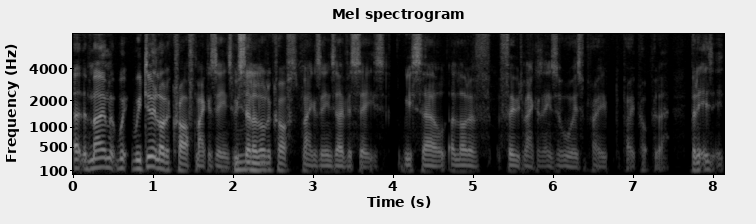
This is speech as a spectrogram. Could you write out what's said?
At the moment, we, we do a lot of craft magazines. We sell a lot mm. of craft magazines overseas. We sell a lot of food magazines, are always very, very popular. But it, is, it,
